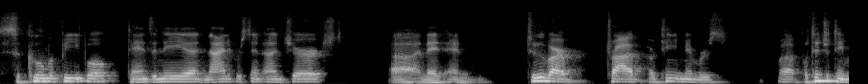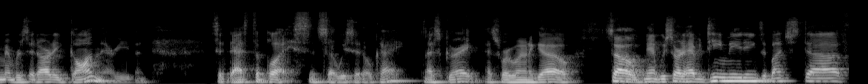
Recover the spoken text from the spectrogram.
Sukuma people, Tanzania, ninety percent unchurched, uh, and they and two of our tribe or team members, uh, potential team members, had already gone there. Even said that's the place, and so we said, okay, that's great, that's where we want to go. So man, we started having team meetings, a bunch of stuff.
